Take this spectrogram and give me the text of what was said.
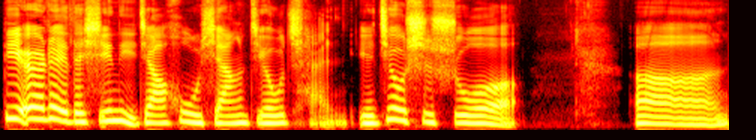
第二类的心理叫互相纠缠，也就是说，呃，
